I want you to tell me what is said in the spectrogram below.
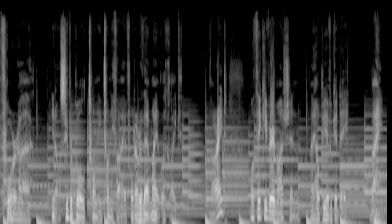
for, uh, you know, Super Bowl 2025, whatever that might look like. All right. Well, thank you very much, and I hope you have a good day. Bye.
